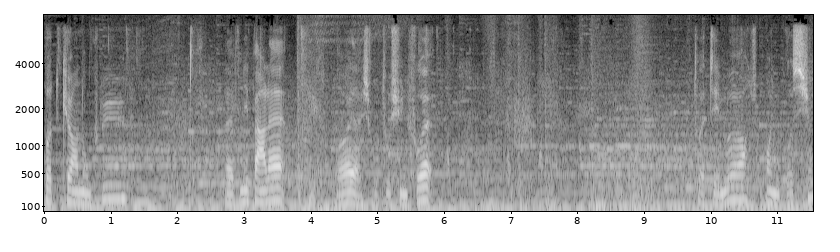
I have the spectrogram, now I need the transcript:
pas de cœur non plus. Euh, venez par là. Voilà, je vous touche une fois. Toi t'es mort, je prends une potion.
